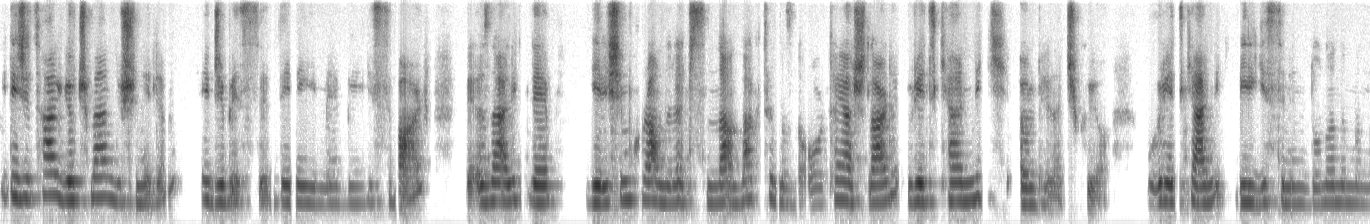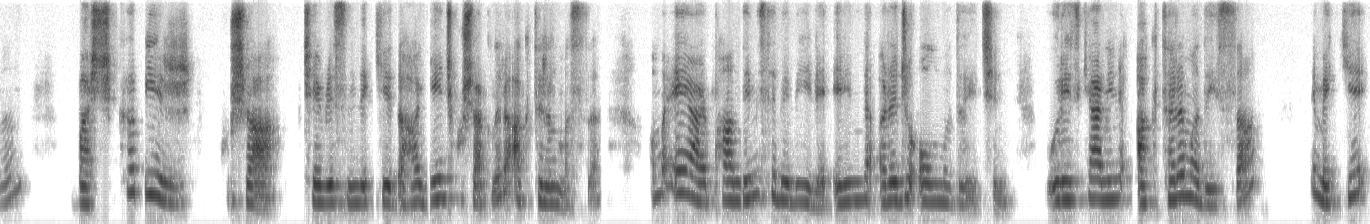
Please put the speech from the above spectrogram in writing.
bir dijital göçmen düşünelim. Tecrübesi, deneyimi, bilgisi var ve özellikle gelişim kuramları açısından baktığımızda orta yaşlarda üretkenlik ön plana çıkıyor. Bu üretkenlik bilgisinin, donanımının başka bir kuşağa, çevresindeki daha genç kuşaklara aktarılması. Ama eğer pandemi sebebiyle elinde aracı olmadığı için bu üretkenliğini aktaramadıysa demek ki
